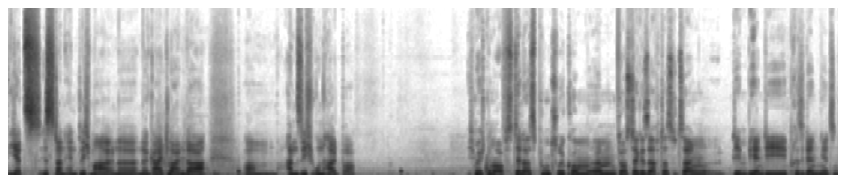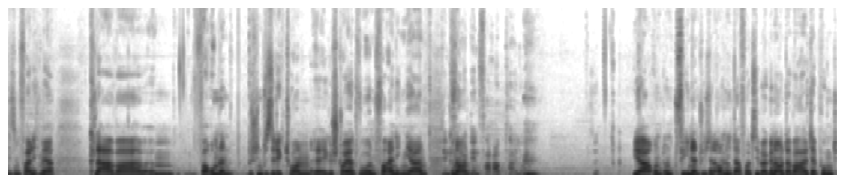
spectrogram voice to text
jetzt ist dann endlich mal eine, eine Guideline da, ähm, an sich unhaltbar. Ich möchte nochmal auf Stellas Punkt zurückkommen. Ähm, du hast ja gesagt, dass sozusagen dem BND-Präsidenten jetzt in diesem Fall nicht mehr klar war, ähm, warum dann bestimmte Selektoren äh, gesteuert wurden vor einigen Jahren. Den, genau. Den Fachabteilungen. Ja, und, und für ihn natürlich dann auch ja. nicht nachvollziehbar. Genau, und da war halt der Punkt,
